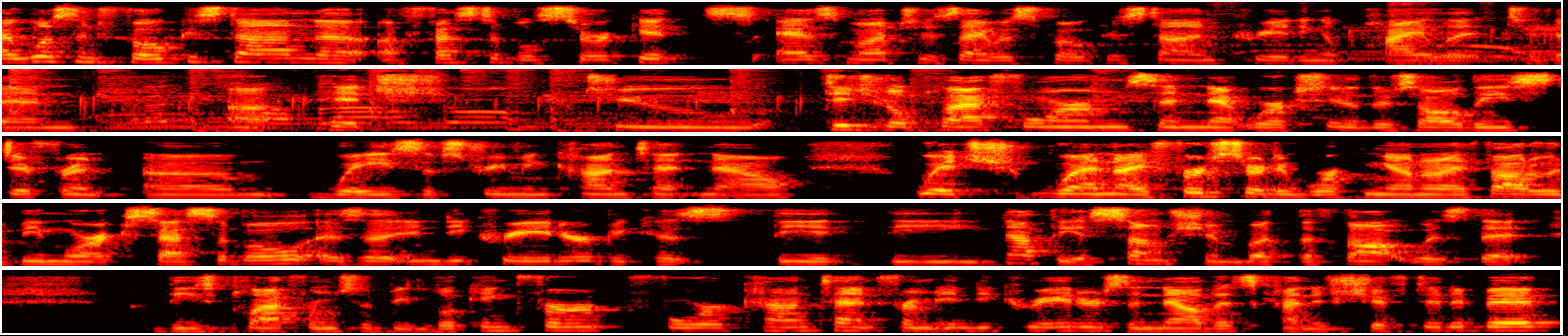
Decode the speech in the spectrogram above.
I wasn't focused on a, a festival circuits as much as I was focused on creating a pilot to then uh, pitch to digital platforms and networks. You know, there's all these different um, ways of streaming content now. Which, when I first started working on it, I thought it would be more accessible as an indie creator because the the not the assumption, but the thought was that these platforms would be looking for for content from indie creators and now that's kind of shifted a bit.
